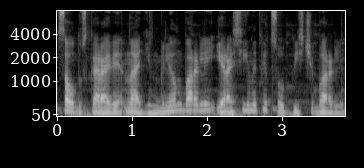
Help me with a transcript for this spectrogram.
Саудовская Аравия на 1 миллион баррелей и Россия на 500 тысяч баррелей.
